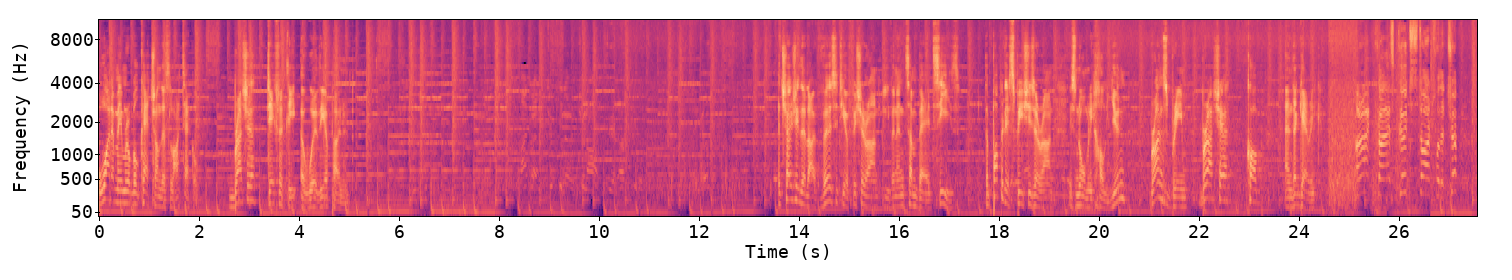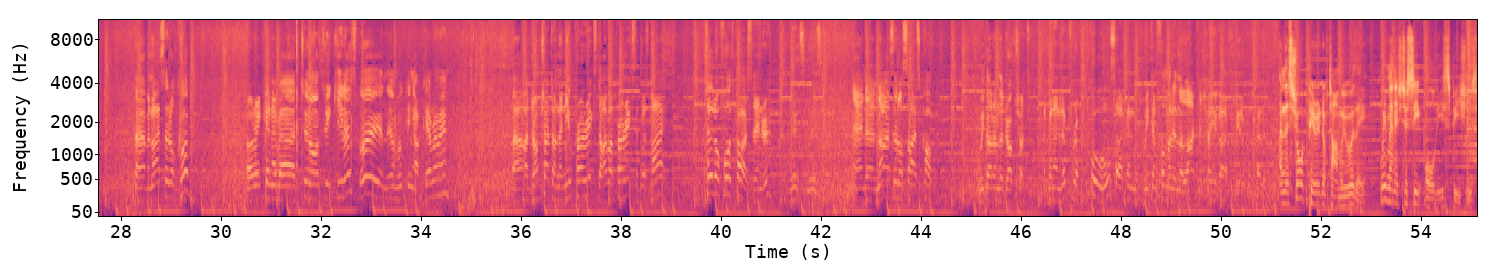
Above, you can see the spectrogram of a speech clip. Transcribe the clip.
What a memorable catch on this light tackle. Brusher definitely a worthy opponent. It shows you the diversity of fish around even in some bad seas. The popular species around is normally Galjoen, bronze bream, brusher, cob and the garrick. Alright guys, good start for the trip. Um, a nice little cob. I reckon about two and a half, three kilos. Oy, and then I'm hooking our cameraman. Uh, on drop shot on the new ProRex, Daiwa ProRex. It was my third or fourth cast, Andrew. Yes, yes. And a nice little size cob we got on the drop shot. I'm gonna look for a pool so I can we can film it in the light and show you guys the beautiful colors. And the short period of time we were there, we managed to see all these species.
